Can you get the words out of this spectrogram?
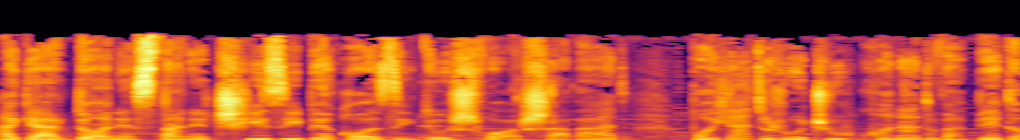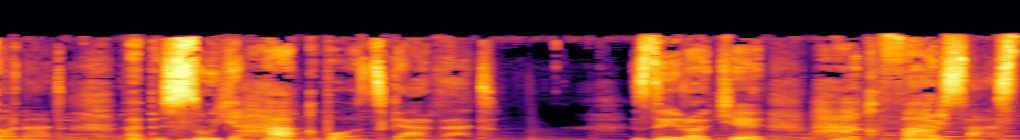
اگر دانستن چیزی به قاضی دشوار شود باید رجوع کند و بداند و به سوی حق بازگردد. زیرا که حق فرض است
